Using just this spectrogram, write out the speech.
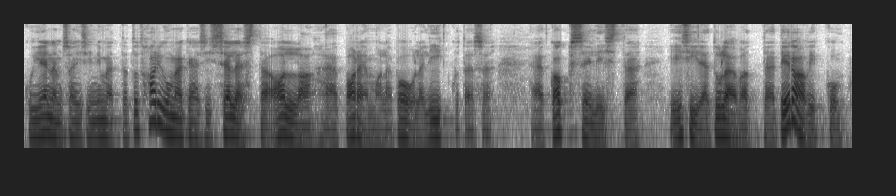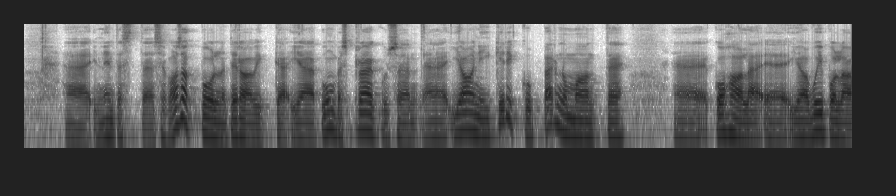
kui ennem sai siin nimetatud Harjumäge, siis sellest alla äh, paremale poole liikudes kaks sellist esile tulevat teravikku. Nendest see vasakpoolne teravik jääb umbes praeguse Jaani kiriku Pärnu maantee kohale ja võib-olla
